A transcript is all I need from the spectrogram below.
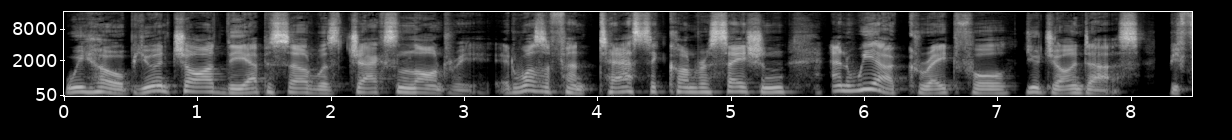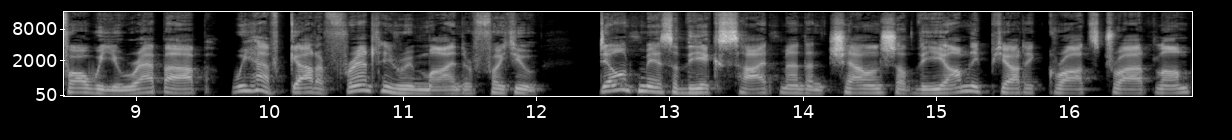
We hope you enjoyed the episode with Jackson Laundry. It was a fantastic conversation, and we are grateful you joined us. Before we wrap up, we have got a friendly reminder for you. Don't miss the excitement and challenge of the OMNi-BiOTiC Graz Triathlon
